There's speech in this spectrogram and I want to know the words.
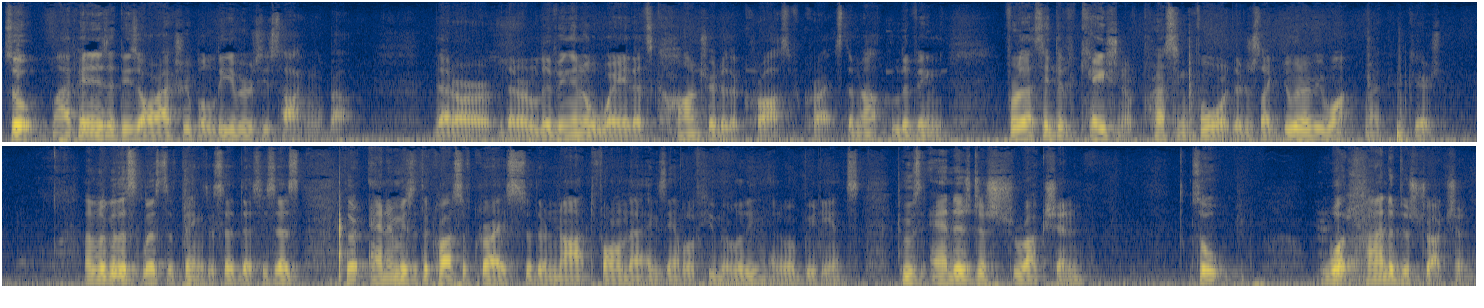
So my opinion is that these are actually believers he's talking about that are that are living in a way that's contrary to the cross of Christ. They're not living for that sanctification of pressing forward. They're just like, do whatever you want, right? Who cares? And look at this list of things. It said this. He says, they're enemies of the cross of Christ, so they're not following that example of humility and of obedience, whose end is destruction. So, what kind of destruction?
